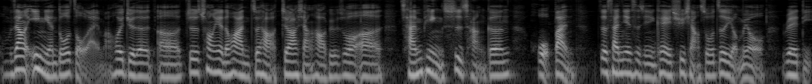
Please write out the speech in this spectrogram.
我们这样一年多走来嘛，会觉得呃，就是创业的话，你最好就要想好，比如说呃，产品、市场跟伙伴这三件事情，你可以去想说这有没有 ready。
